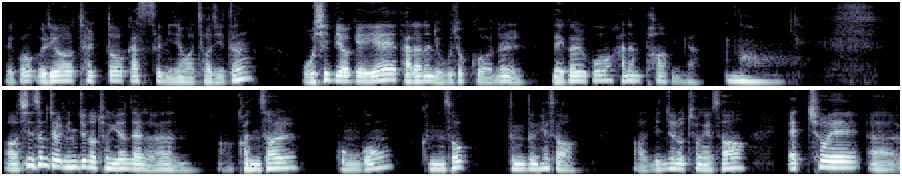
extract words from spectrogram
그리고 의료, 철도, 가스 민영화 저지 등 50여 개의 달하는 요구 조건을 내걸고 하는 파업입니다. 어. 어, 신승철 민주노총 위원장은 어, 건설, 공공, 금속 등등 해서 어, 민주노총에서 애초에 어,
